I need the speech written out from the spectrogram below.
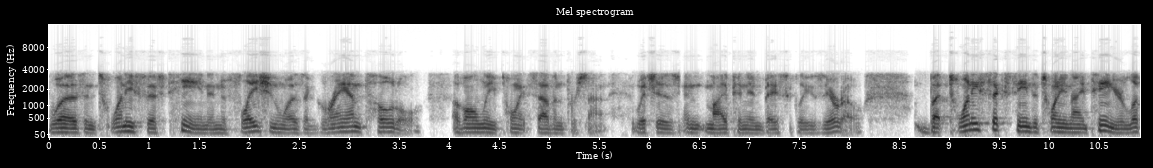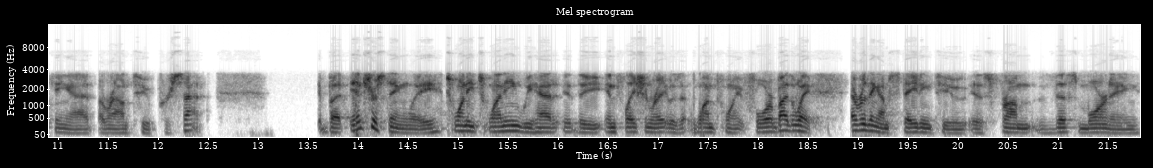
was in 2015, and inflation was a grand total of only 0.7%, which is, in my opinion, basically zero. But 2016 to 2019, you're looking at around 2%. But interestingly, 2020, we had the inflation rate was at 1.4. By the way, everything I'm stating to you is from this morning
